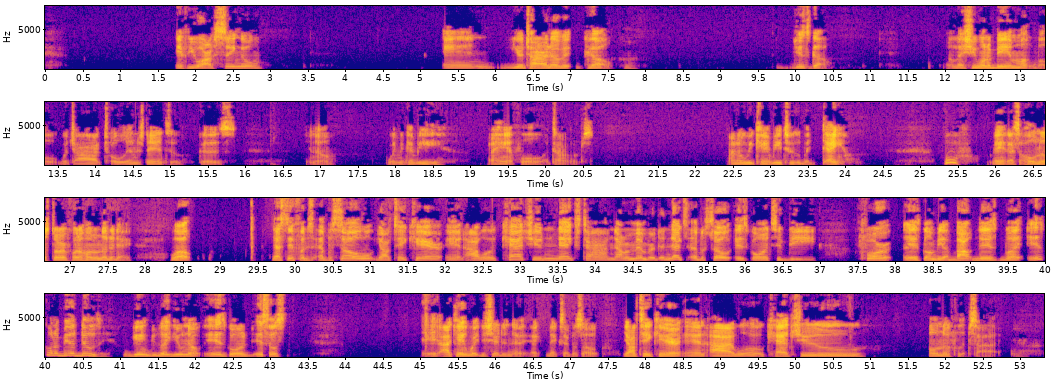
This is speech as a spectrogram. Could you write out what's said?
if you are single and you're tired of it, go. Just go. Unless you want to be in monk mode, which I totally understand too, because, you know, women can be a handful at times. I know we can be too, but damn. Whew, man, that's a whole nother story for a whole nother day. Well, That's it for this episode. Y'all take care, and I will catch you next time. Now, remember, the next episode is going to be for it's going to be about this, but it's going to be a doozy. Again, let you know, it's going. It's a. I can't wait to share this ne- eh, next episode. Y'all take care, and I will catch you on the flip side.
